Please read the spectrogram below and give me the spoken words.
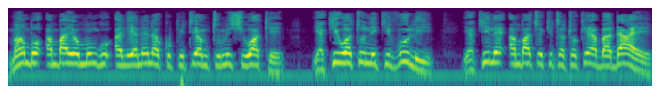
mambo ambayo mungu aliyanena kupitia mtumishi wake yakiwa tu ni kivuli ya kile ambacho kitatokea baadaye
